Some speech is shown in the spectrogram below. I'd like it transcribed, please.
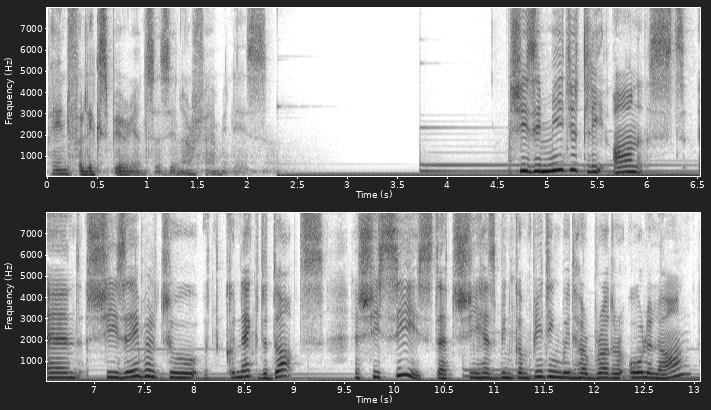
painful experiences in our families. She's immediately honest and she's able to connect the dots. And she sees that she has been competing with her brother all along,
